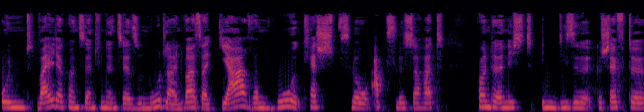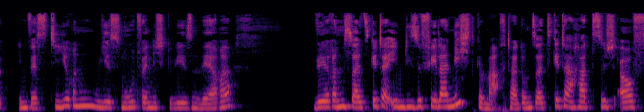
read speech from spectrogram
Und weil der Konzern finanziell so notleid war, seit Jahren hohe Cashflow-Abflüsse hat, konnte er nicht in diese Geschäfte investieren, wie es notwendig gewesen wäre, während Salzgitter eben diese Fehler nicht gemacht hat. Und Salzgitter hat sich auf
